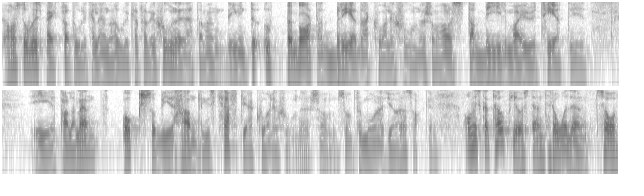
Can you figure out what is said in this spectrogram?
jag har stor respekt för att olika länder har olika traditioner i detta men det är ju inte uppenbart att breda koalitioner som har stabil majoritet i, i ett parlament också blir handlingskraftiga koalitioner som, som förmår att göra saker. Om vi ska ta upp just den tråden. Så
